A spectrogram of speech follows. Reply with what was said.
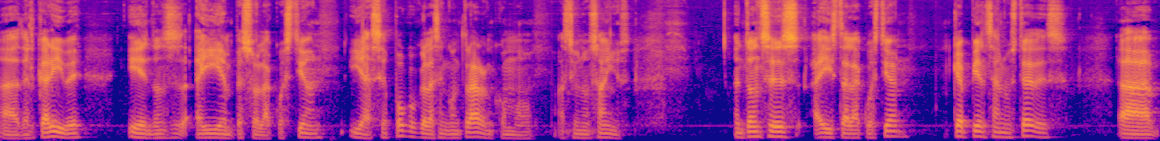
ah, del Caribe y entonces ahí empezó la cuestión. Y hace poco que las encontraron, como hace unos años. Entonces ahí está la cuestión. ¿Qué piensan ustedes? Ah,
